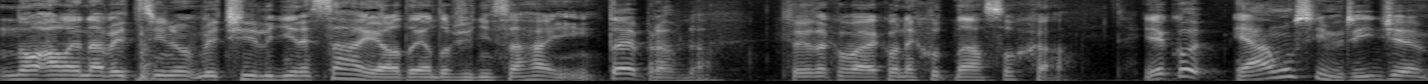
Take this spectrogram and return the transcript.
No ale na většinu, větší lidi nesahají, ale tady na to všichni sahají. To je pravda. To je taková jako nechutná socha. Jako já musím říct, že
